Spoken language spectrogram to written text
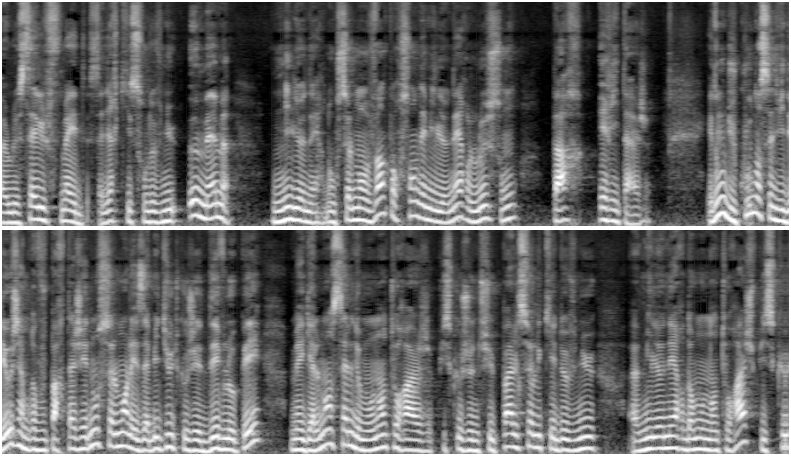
euh, le self-made, c'est-à-dire qu'ils sont devenus eux-mêmes millionnaires. Donc seulement 20% des millionnaires le sont par héritage. Et donc du coup, dans cette vidéo, j'aimerais vous partager non seulement les habitudes que j'ai développées, mais également celles de mon entourage, puisque je ne suis pas le seul qui est devenu euh, millionnaire dans mon entourage, puisque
